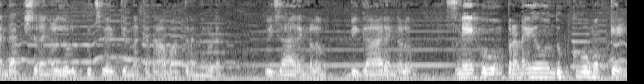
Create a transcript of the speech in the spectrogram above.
തന്റെ അക്ഷരങ്ങളിൽ ഒളിപ്പിച്ചു വയ്ക്കുന്ന കഥാപാത്രങ്ങളുടെ വിചാരങ്ങളും വികാരങ്ങളും സ്നേഹവും പ്രണയവും ദുഃഖവും ഒക്കെ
